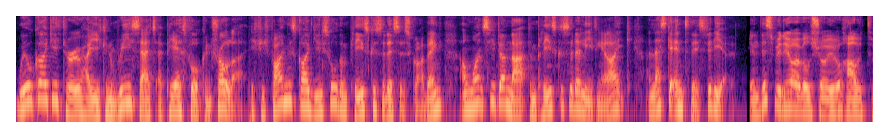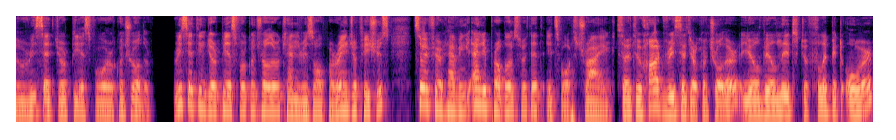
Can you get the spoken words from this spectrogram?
We'll guide you through how you can reset a PS4 controller. If you find this guide useful then please consider subscribing and once you've done that then please consider leaving a like and let's get into this video. In this video I will show you how to reset your PS4 controller. Resetting your PS4 controller can resolve a range of issues, so if you're having any problems with it, it's worth trying. So to hard reset your controller, you will need to flip it over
